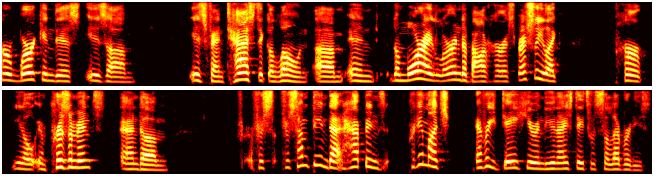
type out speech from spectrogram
her work in this is um is fantastic alone. Um and the more I learned about her, especially like her, you know, imprisonment and um for, for, for something that happens pretty much every day here in the United States with celebrities.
